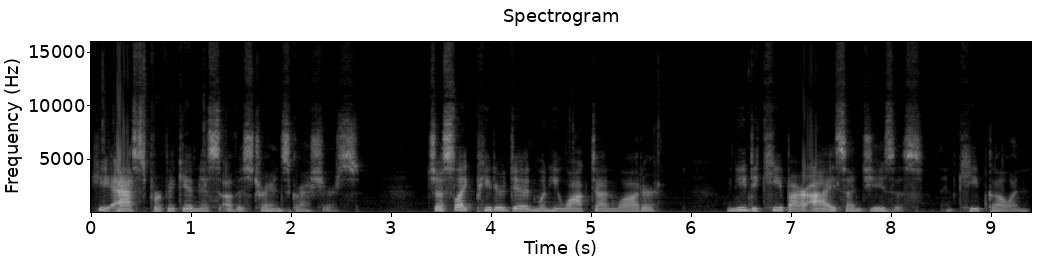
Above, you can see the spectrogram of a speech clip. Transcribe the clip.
he asked for forgiveness of his transgressors just like Peter did when he walked on water. We need to keep our eyes on Jesus and keep going.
